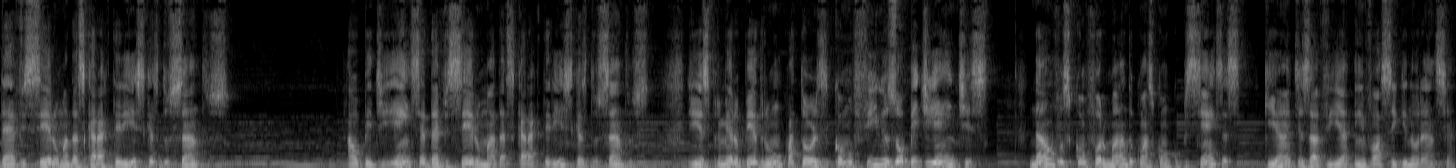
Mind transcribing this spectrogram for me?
Deve ser uma das características dos santos. A obediência deve ser uma das características dos santos. Diz 1 Pedro 1,14: Como filhos obedientes, não vos conformando com as concupiscências que antes havia em vossa ignorância.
